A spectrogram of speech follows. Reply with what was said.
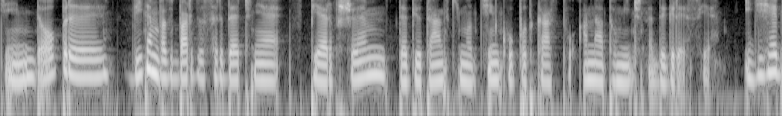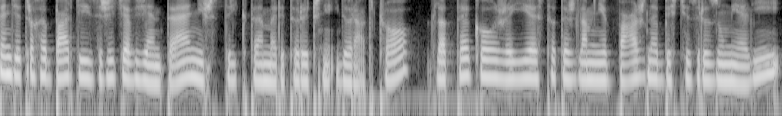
Dzień dobry. Witam Was bardzo serdecznie w pierwszym debiutanckim odcinku podcastu Anatomiczne Dygresje. I dzisiaj będzie trochę bardziej z życia wzięte niż stricte merytorycznie i doradczo, dlatego że jest to też dla mnie ważne, byście zrozumieli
